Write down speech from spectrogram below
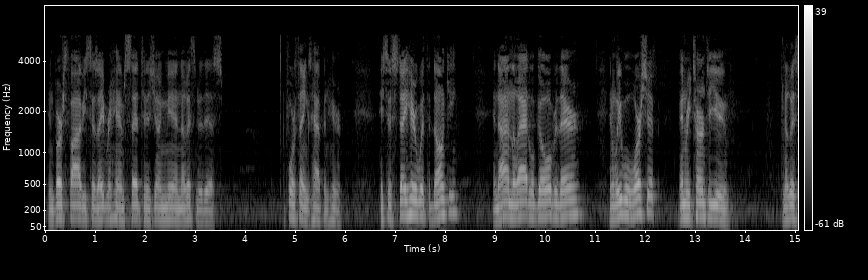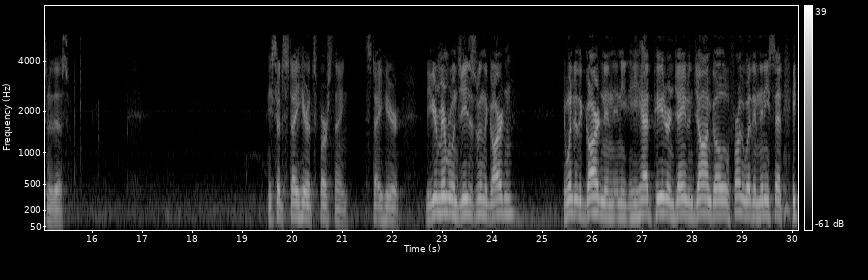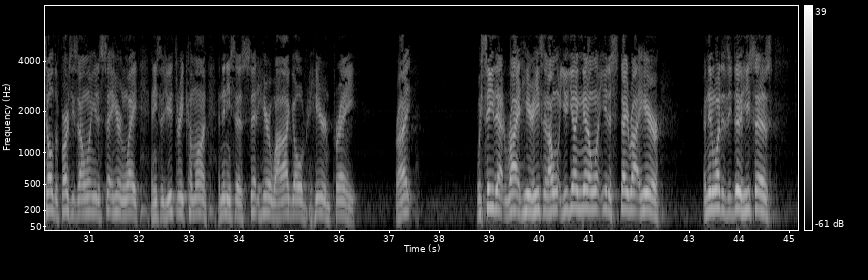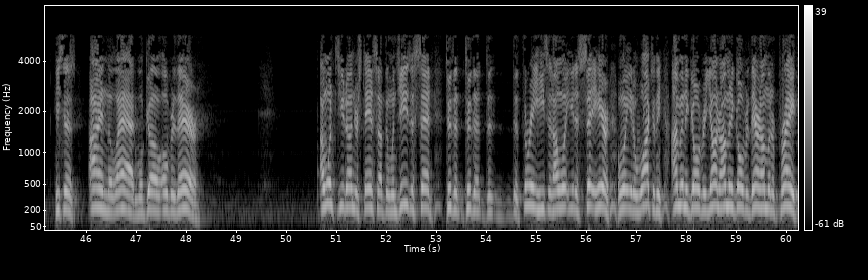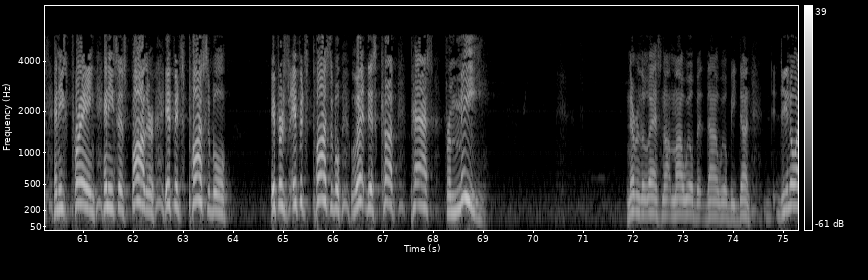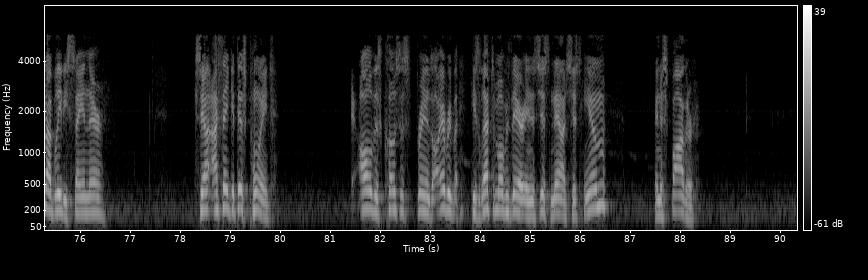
In verse 5, he says, Abraham said to his young men, now listen to this. Four things happen here. He says, Stay here with the donkey, and I and the lad will go over there, and we will worship and return to you. Now listen to this. He said, Stay here. It's the first thing. Stay here. Do you remember when Jesus was in the garden? He went to the garden and, and he, he had Peter and James and John go a little further with him. Then he said, he told the first, he said, I want you to sit here and wait. And he says, you three come on. And then he says, sit here while I go over here and pray. Right? We see that right here. He said, I want you young men, I want you to stay right here. And then what does he do? He says, he says, I and the lad will go over there. I want you to understand something. When Jesus said to the, to the, the, the three, He said, I want you to sit here. I want you to watch with me. I'm going to go over yonder. I'm going to go over there and I'm going to pray. And He's praying and He says, Father, if it's possible, if there's, if it's possible, let this cup pass from me. Nevertheless, not my will, but thy will be done. Do you know what I believe he's saying there? See, I think at this point, all of his closest friends, all everybody. He's left him over there, and it's just now, it's just him and his father.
